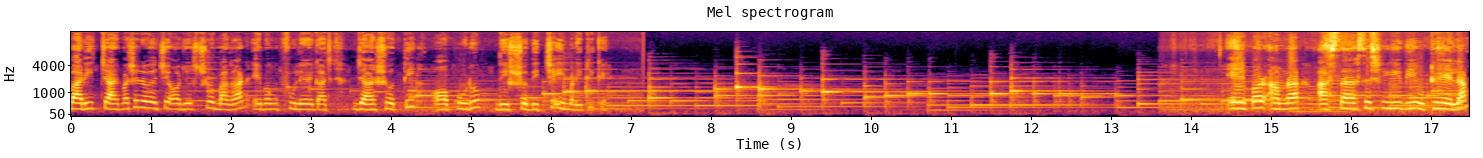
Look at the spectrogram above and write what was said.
বাড়ির চারপাশে রয়েছে অজস্র বাগান এবং ফুলের গাছ, যা সত্যি অপরূপ দৃশ্য দিচ্ছে এই বাড়িটিকে। এরপর আমরা আস্তে আস্তে সিঁড়ি দিয়ে উঠে এলাম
